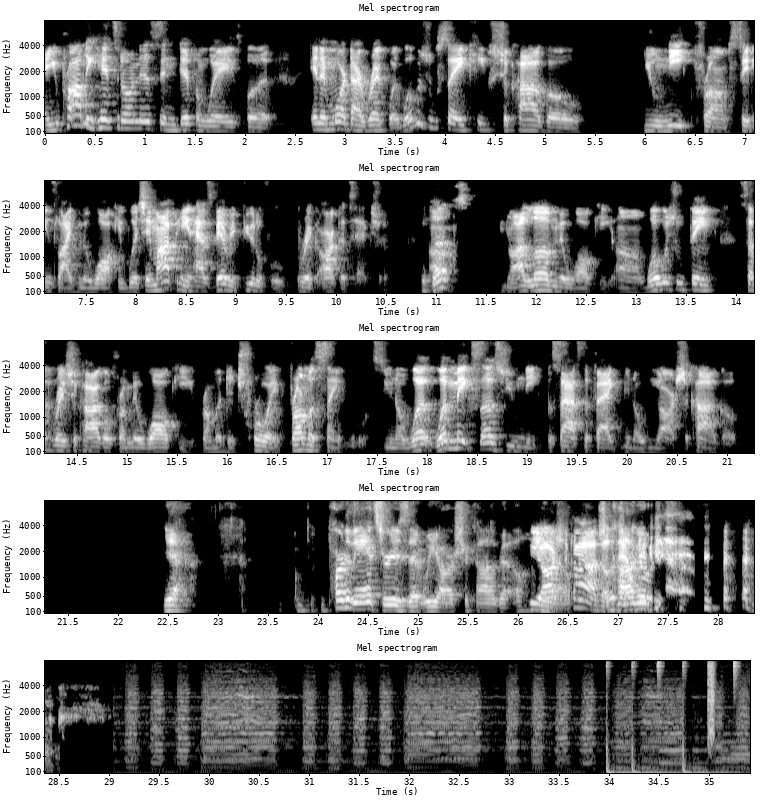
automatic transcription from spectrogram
and you probably hinted on this in different ways, but in a more direct way, what would you say keeps Chicago unique from cities like Milwaukee, which in my opinion has very beautiful brick architecture? Um, you know, I love Milwaukee. Um, what would you think separates Chicago from Milwaukee, from a Detroit, from a St. Louis? You know, what what makes us unique besides the fact, you know, we are Chicago? Yeah. Part of the answer is that we are Chicago. We are know, Chicago. Chicago.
